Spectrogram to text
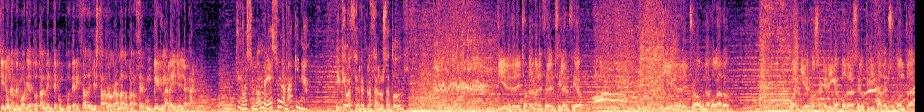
Tiene una memoria totalmente computerizada y está programado para hacer cumplir la ley en la calle. No es un hombre, es una máquina. ¿Y qué va a hacer? ¿Reemplazarnos a todos? Tiene derecho a permanecer en silencio. Tiene derecho a un abogado. Cualquier cosa que diga podrá ser utilizada en su contra.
